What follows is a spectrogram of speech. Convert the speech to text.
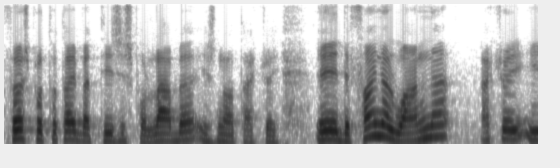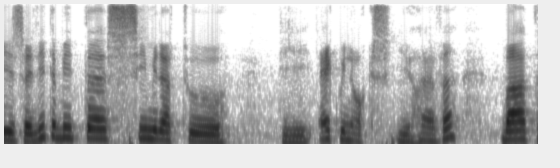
first prototype, but this is for lab, is not actually. The final one actually is a little bit similar to the Equinox you have, but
